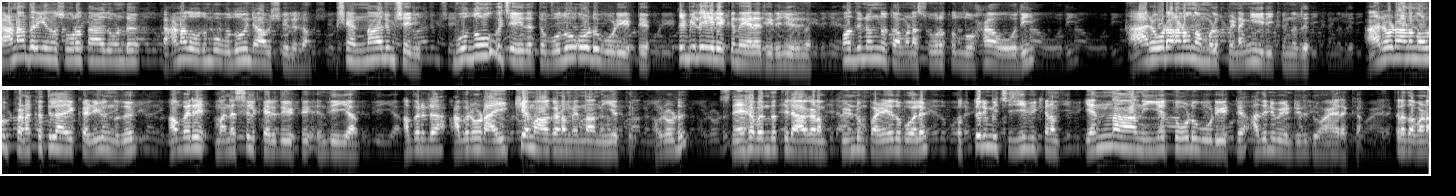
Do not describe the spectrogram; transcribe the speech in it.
കാണാതറിയുന്ന സൂറത്തായതുകൊണ്ട് കാണാതെ ഓതുമ്പോൾ വുതുവിന്റെ ആവശ്യമില്ലല്ലോ. പക്ഷെ എന്നാലും ശരി വുതു ചെയ്തിട്ട് വുതുവോട് കൂടിയിട്ട് കിബിലയിലേക്ക് നേരെ തിരിഞ്ഞിരുന്ന് പതിനൊന്ന് തവണ സൂറത്തുൽ ദുഹ ഓതി ആരോടാണോ നമ്മൾ പിണങ്ങിയിരിക്കുന്നത് ആരോടാണോ നമ്മൾ പിണക്കത്തിലായി കഴിയുന്നത് അവരെ മനസ്സിൽ കരുതിയിട്ട് എന്ത് ചെയ്യാം? അവരുടെ അവരോട് ഐക്യമാകണം എന്ന നീയത്ത് അവരോട് സ്നേഹബന്ധത്തിലാകണം. വീണ്ടും പഴയതുപോലെ ഒത്തൊരുമിച്ച് ജീവിക്കണം എന്ന ആ നീയത്തോടു കൂടിയിട്ട് അതിനു വേണ്ടിയിട്ട് ദ്വായരക്കാം എത്ര തവണ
